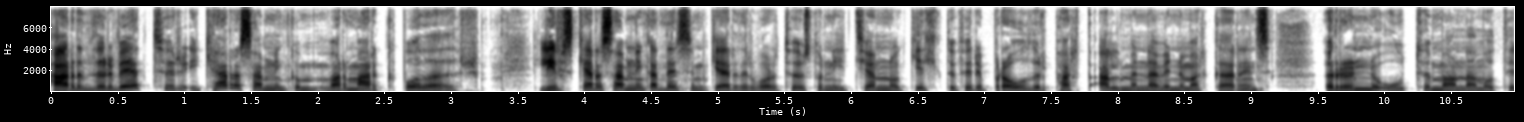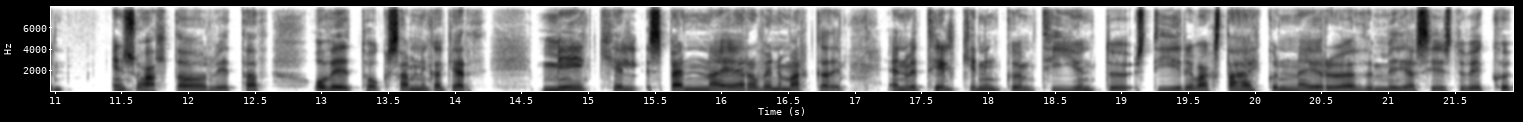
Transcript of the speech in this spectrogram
Harður vetur í kjærasamningum var mark bóðaður. Lífskjærasamningarnir sem gerðir voru 2019 og gildu fyrir bróðurpart almenna vinnumarkaðarins runnu út um ánamótin eins og alltaf var vitað og við tók samningagerð. Mikil spenna er á vinnumarkaði en við tilkynningu um tíundu stýrivaksta hækkunna í röðum miðja síðustu viku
